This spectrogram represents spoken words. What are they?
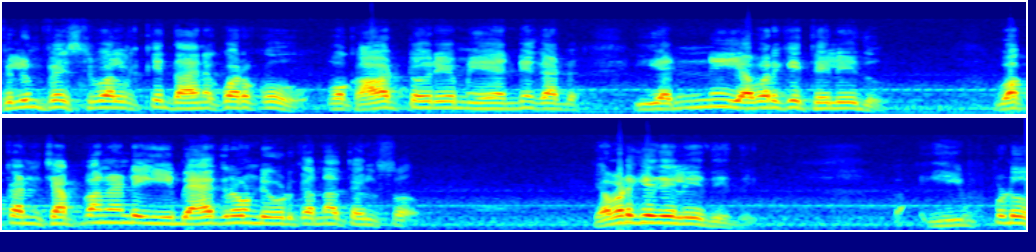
ఫిల్మ్ ఫెస్టివల్కి దాని కొరకు ఒక ఆడిటోరియం ఇవన్నీ కట్ట ఇవన్నీ ఎవరికి తెలియదు ఒక్కని చెప్పానంటే ఈ బ్యాక్గ్రౌండ్ ఎవరికన్నా తెలుసు? ఎవరికి తెలియదు ఇది? ఇప్పుడు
